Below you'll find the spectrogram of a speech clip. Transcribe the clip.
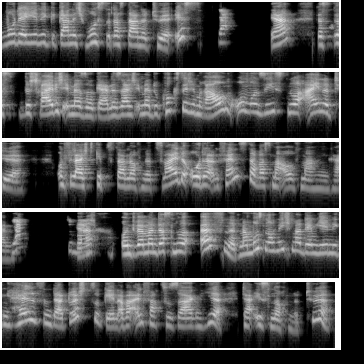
wo derjenige gar nicht wusste, dass da eine Tür ist. Ja. Das, das beschreibe ich immer so gerne. Sage ich immer, du guckst dich im Raum um und siehst nur eine Tür. Und vielleicht gibt es da noch eine zweite oder ein Fenster, was man aufmachen kann. Ja. Ja? Und wenn man das nur öffnet, man muss noch nicht mal demjenigen helfen, da durchzugehen, aber einfach zu sagen, hier, da ist noch eine Tür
